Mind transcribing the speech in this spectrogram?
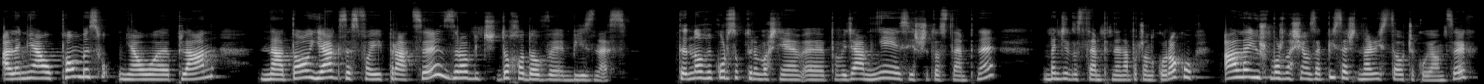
ale miał pomysł, miał e, plan na to, jak ze swojej pracy zrobić dochodowy biznes. Ten nowy kurs, o którym właśnie e, powiedziałam, nie jest jeszcze dostępny, będzie dostępny na początku roku, ale już można się zapisać na listę oczekujących.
